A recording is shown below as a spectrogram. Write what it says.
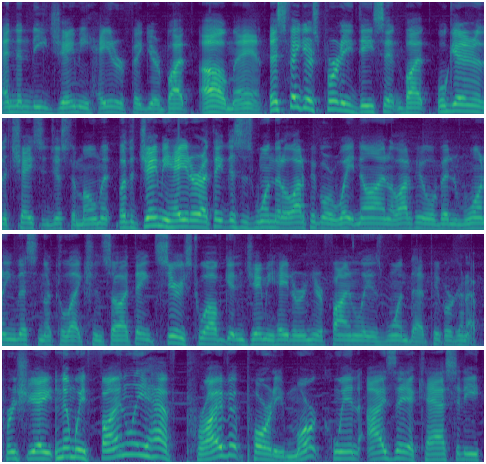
and then the Jamie Hayter figure, but, oh, man. This figure is pretty decent, but we'll get into the chase in just a moment. But the Jamie Hayter, I think this is one that a lot of people are waiting on. A lot of people have been wanting this in their collection, so I think Series 12 getting Jamie Hayter in here finally is one that people are going to appreciate. And then we finally have Private Party, Marq Quen, Isaiah Kassidy,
